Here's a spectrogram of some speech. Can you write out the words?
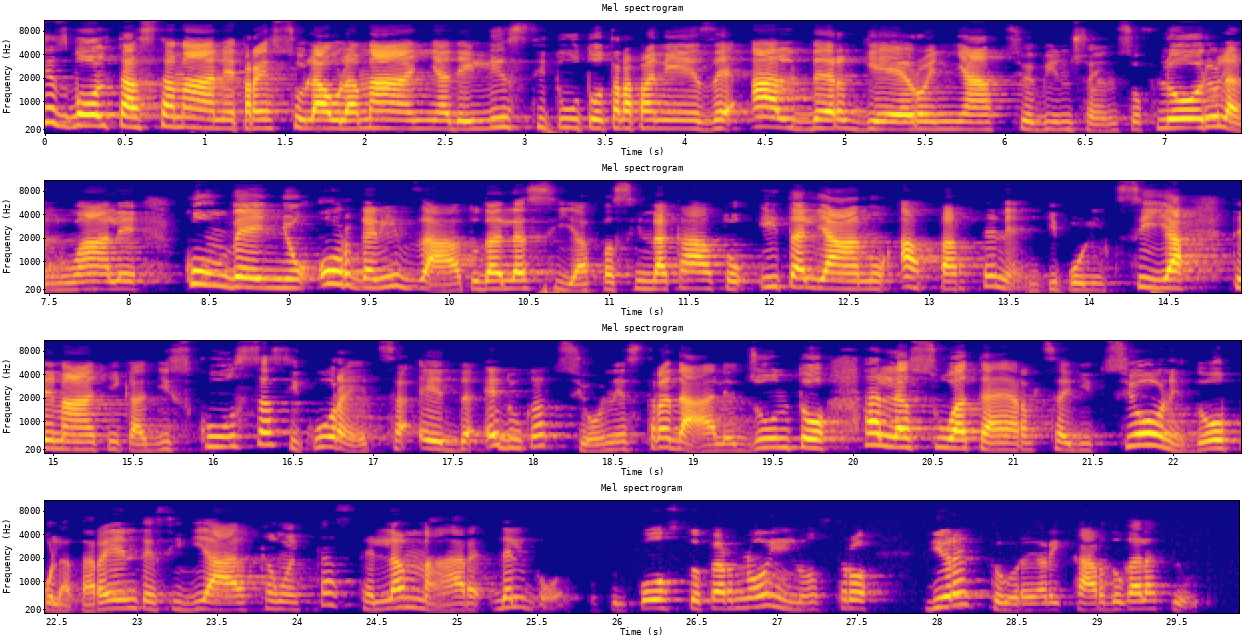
Si è svolta stamane presso l'aula magna dell'Istituto Trapanese Alberghiero Ignazio e Vincenzo Florio l'annuale convegno organizzato dalla SIAP, Sindacato Italiano Appartenenti Polizia, tematica discussa sicurezza ed educazione stradale, giunto alla sua terza edizione dopo la parentesi di Alcamo e Castellammare del Golfo. Sul posto per noi il nostro direttore Riccardo Galatioti.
